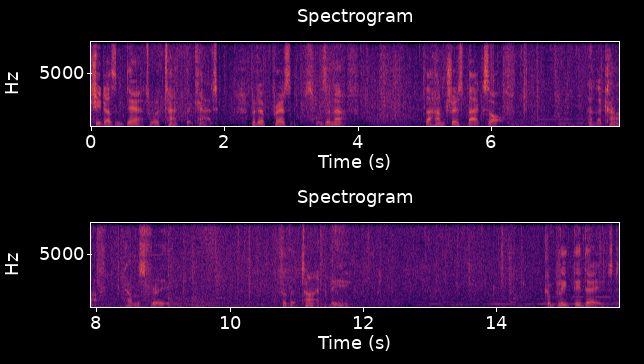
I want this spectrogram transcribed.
She doesn't dare to attack the cat, but her presence was enough. The huntress backs off, and the calf comes free. For the time being. Completely dazed,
